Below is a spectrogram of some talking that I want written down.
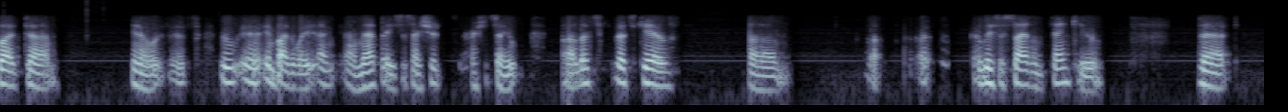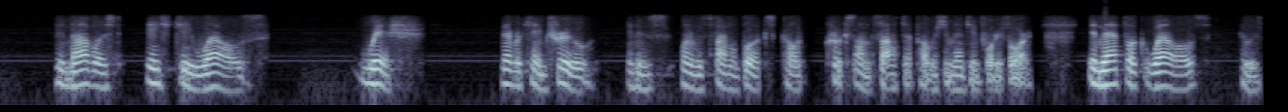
but uh, you know, it's, and by the way, on, on that basis, I should I should say, uh, let's let's give um, uh, uh, at least a silent thank you that the novelist H.G. Wells' wish never came true in his one of his final books called Crux Ansata, published in 1944. In that book, Wells, who was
